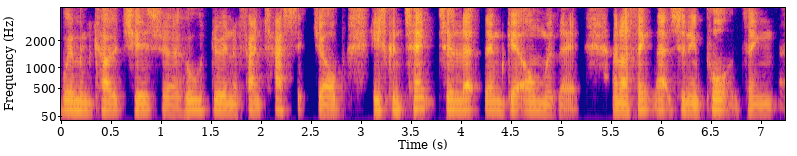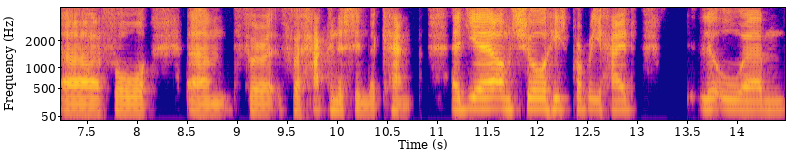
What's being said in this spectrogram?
women coaches uh, who are doing a fantastic job. He's content to let them get on with it, and I think that's an important thing uh, for um, for for happiness in the camp. And yeah, I'm sure he's probably had little um,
